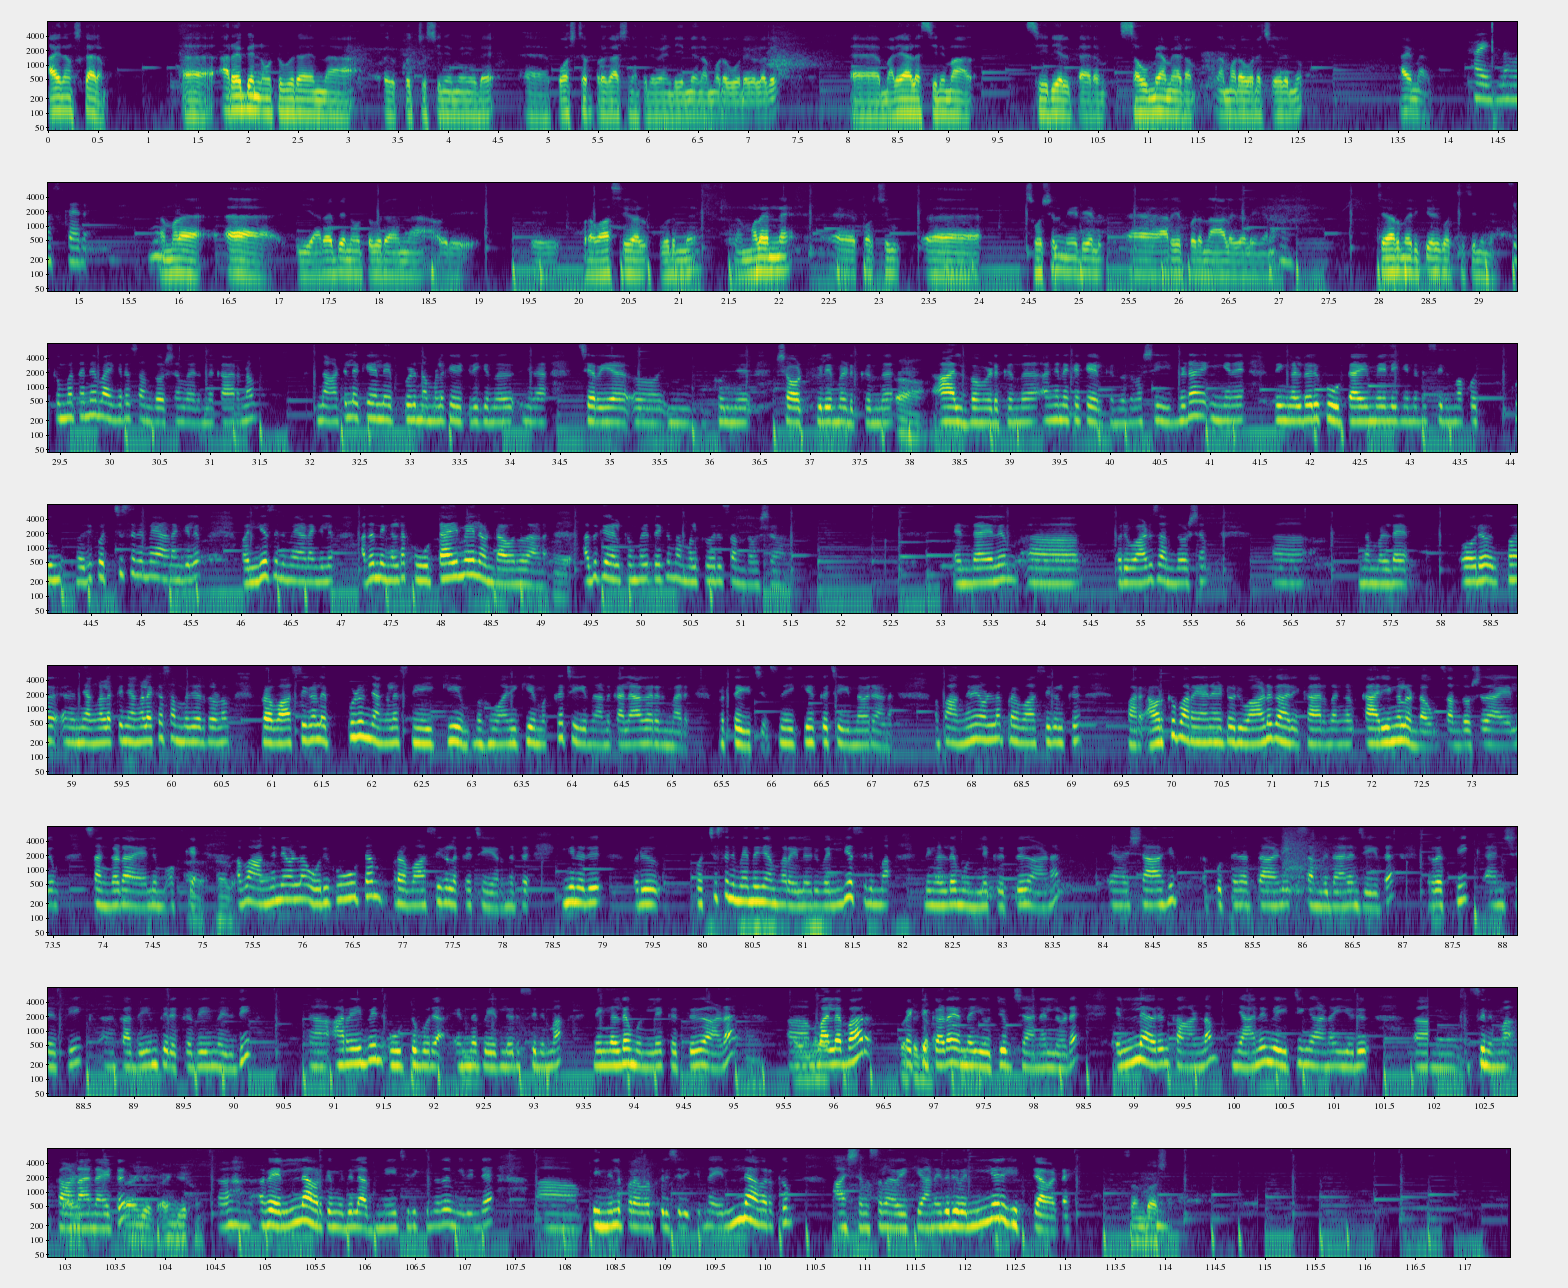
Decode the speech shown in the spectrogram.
Hi നമസ്കാരം. Arabian നോട്ടുപുര എന്ന ഒരു കൊച്ചു സിനിമയുടെ പോസ്റ്റർ പ്രകാശനത്തിന് വേണ്ടി ഇന്ന് നമ്മുടെ കൂടെയുള്ളത് മലയാള സിനിമ സീരിയൽ താരം സൗമ്യ മാഡം നമ്മുടെ കൂടെ ചേരുന്നു. ഹായ് മാം ഹായ് നമസ്കാരം. നമ്മുടെ ഈ അറേബ്യൻ നോട്ടുപുര എന്ന ഒരു പ്രവാസികൾ ഇവിടുന്ന് നമ്മൾ തന്നെ കുറച്ച് സോഷ്യൽ മീഡിയയിൽ അറിയപ്പെടുന്ന ആളുകൾ ഇങ്ങനെ. ചേർന്നൊരുക്കിയ ഒരു കൊച്ചു സിനിമ കേൾക്കുമ്പോൾ തന്നെ ഭയങ്കര സന്തോഷം വരുന്നു. കാരണം നാട്ടിലൊക്കെ അല്ലേ എപ്പോഴും നമ്മൾ കേട്ടിരിക്കുന്നത് ഇങ്ങനെ ചെറിയ കുഞ്ഞ് ഷോർട്ട് ഫിലിം എടുക്കുന്ന ആൽബം എടുക്കുന്ന അങ്ങനെയൊക്കെ കേൾക്കുന്നത്. പക്ഷെ ഇവിടെ ഇങ്ങനെ നിങ്ങളുടെ ഒരു കൂട്ടായ്മയിൽ ഇങ്ങനെ ഒരു സിനിമ ഒരു കൊച്ചു സിനിമയാണെങ്കിലും വലിയ സിനിമയാണെങ്കിലും അത് നിങ്ങളുടെ കൂട്ടായ്മയിൽ ഉണ്ടാവുന്നതാണ്. അത്. കേൾക്കുമ്പോഴത്തേക്കും നമ്മൾക്ക് ഒരു സന്തോഷമാണ്. എന്തായാലും ഒരുപാട് സന്തോഷം നമ്മളുടെ ഓരോ ഇപ്പൊ ഞങ്ങളൊക്കെ ഞങ്ങളെയൊക്കെ സംബന്ധിച്ചിടത്തോളം പ്രവാസികൾ എപ്പോഴും ഞങ്ങളെ സ്നേഹിക്കുകയും ബഹുമാനിക്കുകയും ഒക്കെ ചെയ്യുന്നതാണ് കലാകാരന്മാർ പ്രത്യേകിച്ച് സ്നേഹിക്കുകയൊക്കെ ചെയ്യുന്നവരാണ്. അപ്പൊ അങ്ങനെയുള്ള പ്രവാസികൾക്ക് അവർക്ക് പറയാനായിട്ട് ഒരുപാട് കാര്യ- കാരണങ്ങൾ കാര്യങ്ങളുണ്ടാവും. സന്തോഷമായാലും സങ്കടമായാലും ഒക്കെ. അപ്പൊ അങ്ങനെയുള്ള ഒരു കൂട്ടം പ്രവാസികളൊക്കെ ചേർന്നിട്ട് ഇങ്ങനൊരു ഒരു കൊച്ചു സിനിമ എന്ന് ഞാൻ പറയില്ല ഒരു വലിയ സിനിമ നിങ്ങളുടെ മുന്നിലേക്ക് എത്തുകയാണ്. ഷാഹിദ് പുത്തനത്താണി സംവിധാനം ചെയ്ത് റഫീഖ് ആൻഡ് ഷഫീഖ് കഥയും തിരക്കഥയും എഴുതി അറേബ്യൻ ഊട്ടുപുര എന്ന പേരിലൊരു സിനിമ നിങ്ങളുടെ മുന്നിലേക്ക് എത്തുകയാണ്. മലബാർ വെട്ടിക്കട എന്ന യൂട്യൂബ് ചാനലിലൂടെ എല്ലാവരും കാണണം. ഞാനും വെയിറ്റിംഗ് ആണ് ഈ ഒരു സിനിമ കാണാനായിട്ട്. അപ്പൊ എല്ലാവർക്കും ഇതിൽ അഭിനയിച്ചിരിക്കുന്നതും ഇതിന്റെ പിന്നിൽ പ്രവർത്തിച്ചിരിക്കുന്ന എല്ലാവർക്കും ആശംസകൾ അറിയിക്കുകയാണ്. ഇതൊരു വലിയൊരു ഹിറ്റ് ആവട്ടെ. സന്തോഷം.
